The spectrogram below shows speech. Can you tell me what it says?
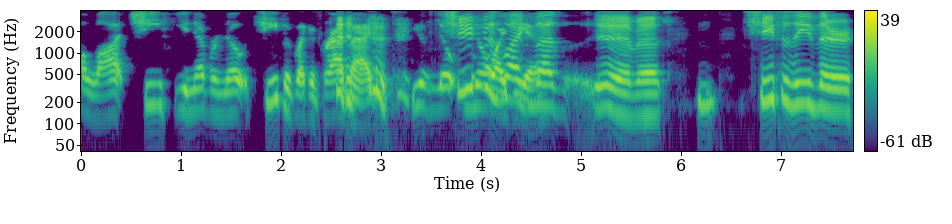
a lot. Chief, you never know. Chief is like a grab bag. You have no Chief no is idea. like that. Yeah, man. Chief is either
